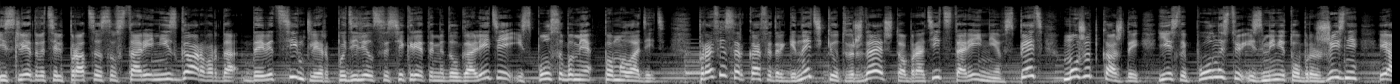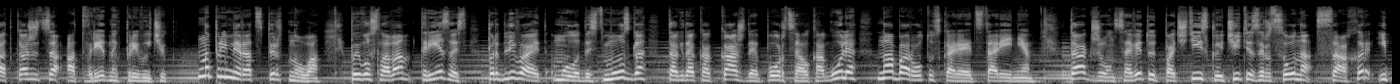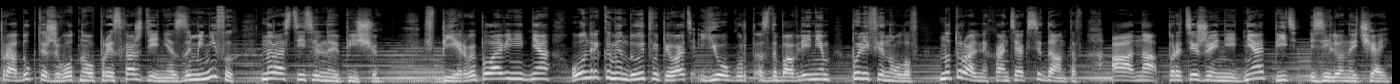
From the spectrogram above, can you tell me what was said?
Исследователь процессов старения из Гарварда Дэвид Синклер поделился секретами долголетия и способами помолодеть. Профессор кафедры генетики утверждает, что обратить старение вспять может каждый, если полностью изменит образ жизни и откажется от вредных привычек. Например, от спиртного. По его словам, трезвость продлевает молодость мозга, тогда как каждая порция алкоголя, наоборот, ускоряет старение. Также он советует почти исключить из рациона сахар и продукты животного происхождения, заменив их на растительную пищу. В первой половине дня он рекомендует выпивать йогурт с добавлением полифенолов, натуральных антиоксидантов, а на протяжении дня пить зеленый чай.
